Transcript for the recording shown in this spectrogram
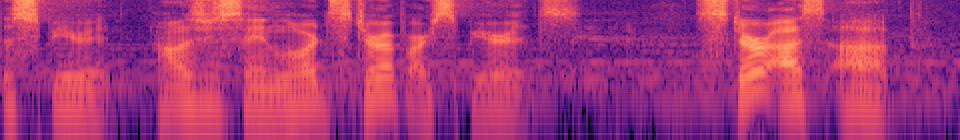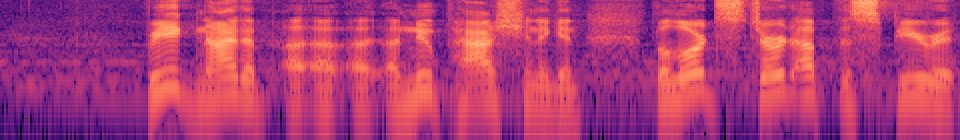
the spirit. I was just saying, Lord, stir up our spirits, stir us up, reignite a, a, a, new passion again. The Lord stirred up the spirit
